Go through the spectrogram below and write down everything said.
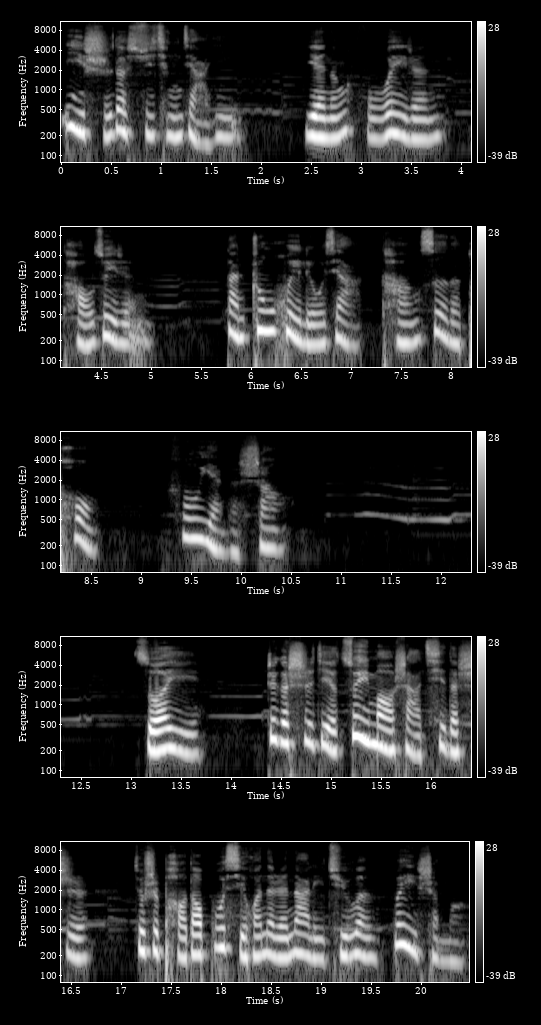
一时的虚情假意，也能抚慰人。陶醉人，但终会留下搪塞的痛、敷衍的伤。所以，这个世界最冒傻气的事，就是跑到不喜欢的人那里去问为什么。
